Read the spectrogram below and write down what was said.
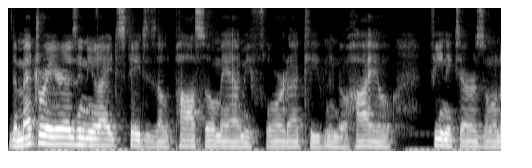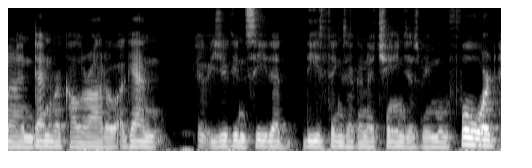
The metro areas in the United States is El Paso, Miami, Florida, Cleveland, Ohio, Phoenix, Arizona, and Denver, Colorado. Again, you can see that these things are going to change as we move forward.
